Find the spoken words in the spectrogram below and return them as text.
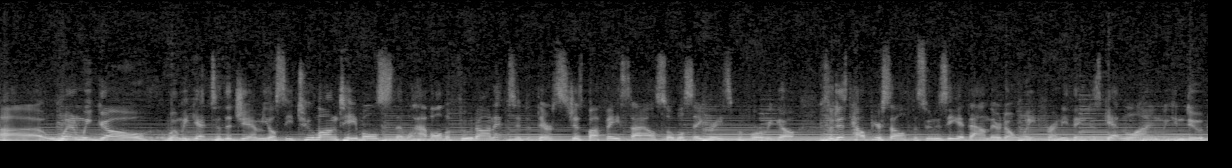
Uh, when we go, when we get to the gym, you'll see two long tables that will have all the food on it. So there's just buffet style. So we'll say grace before we go. So just help yourself as soon as you get down there. Don't wait for anything. Just get in line. We can do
